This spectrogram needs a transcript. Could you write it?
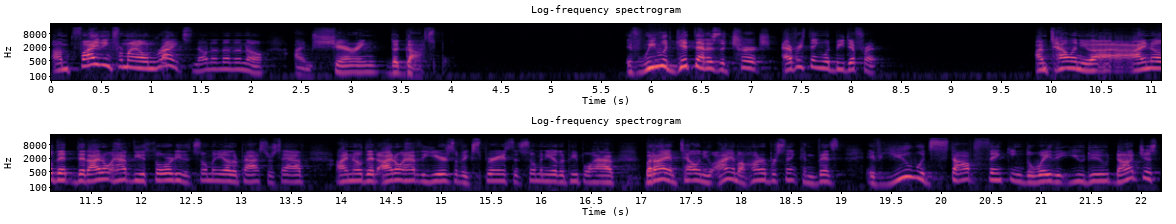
I'm fighting for my own rights. No, no, no, no, no. I'm sharing the gospel. If we would get that as a church, everything would be different. I'm telling you, I, I, know that, that I don't have the authority that so many other pastors have. I know that I don't have the years of experience that so many other people have. But I am telling you, I am 100% convinced if you would stop thinking the way that you do, not just,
